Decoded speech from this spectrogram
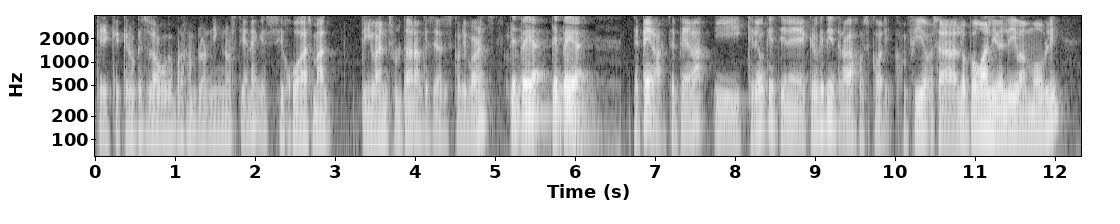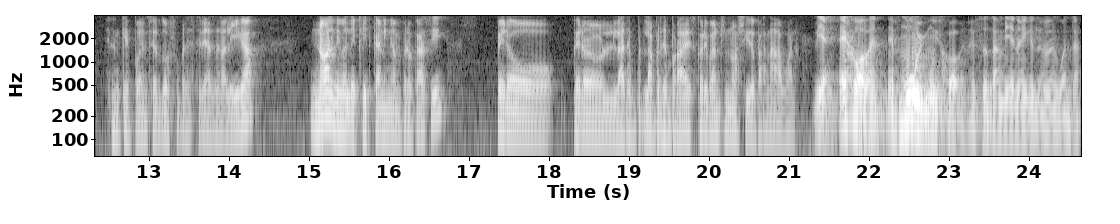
que, que creo que eso es algo que, por ejemplo, Nick Nurse tiene. Que si juegas mal te iba a insultar, aunque seas Scotty Barnes. Te pega, te pega. Te pega, te pega. Y creo que tiene, creo que tiene trabajo Scotty. Confío, o sea, lo pongo al nivel de Ivan Mobley, en el que pueden ser dos superestrellas de la liga. No al nivel de Kate Cunningham, pero casi. Pero, pero la, la pretemporada de Scotty Barnes no ha sido para nada buena. Bien, es joven, es muy, muy joven, eso también hay que tenerlo en cuenta.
